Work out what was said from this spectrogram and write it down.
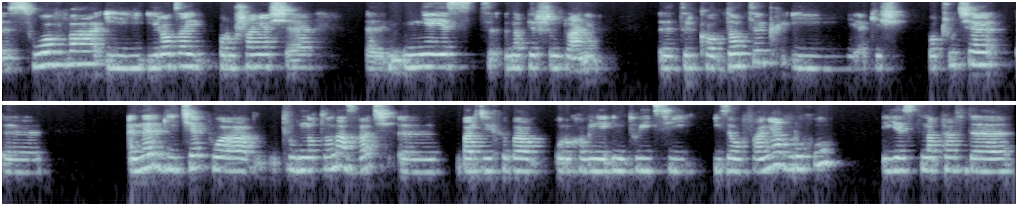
y, słowa i, i rodzaj poruszania się y, nie jest na pierwszym planie, y, tylko dotyk i jakieś poczucie energii, ciepła, trudno to nazwać, bardziej chyba uruchomienie intuicji i zaufania w ruchu jest naprawdę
